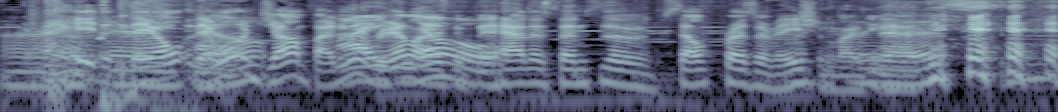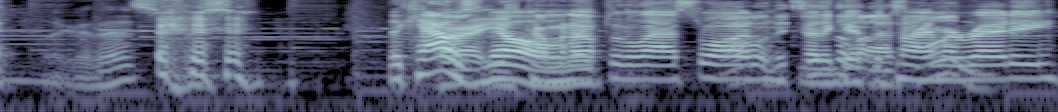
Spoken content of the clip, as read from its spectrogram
All right, Hey, they, you won't, they won't jump. I didn't I realize that they had a sense of self-preservation like Look that. Look at this. Just- The cows right, know. he's coming like, up to the last one. Oh, this Gotta is the get the timer one. ready.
